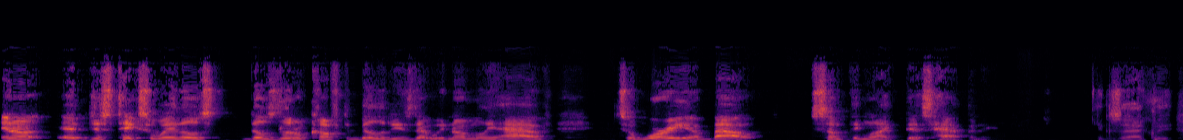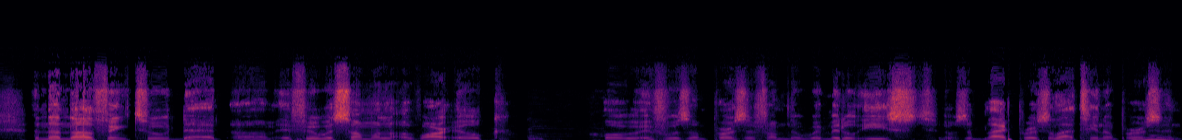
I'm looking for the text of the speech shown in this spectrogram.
You know, it just takes away those those little comfortabilities that we normally have to worry about something like this happening. Exactly. And another thing too, that um, if it was someone of our ilk, or if it was a person from the Middle East, it was a black person, Latino person,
